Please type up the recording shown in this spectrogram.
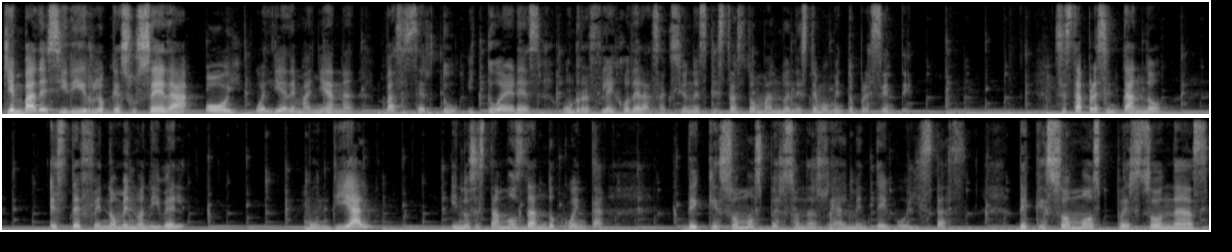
Quien va a decidir lo que suceda hoy o el día de mañana vas a ser tú y tú eres un reflejo de las acciones que estás tomando en este momento presente. Se está presentando este fenómeno a nivel mundial y nos estamos dando cuenta de que somos personas realmente egoístas de que somos personas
